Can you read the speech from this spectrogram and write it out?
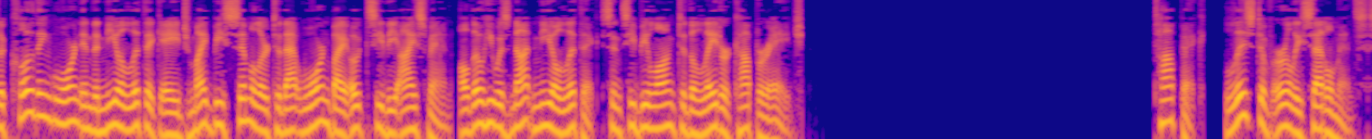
The clothing worn in the Neolithic age might be similar to that worn by Otzi the Iceman, although he was not Neolithic since he belonged to the later Copper Age. List of early settlements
